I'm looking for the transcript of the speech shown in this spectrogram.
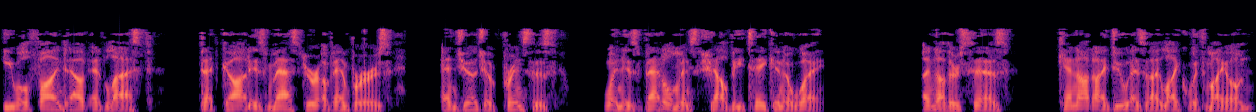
He will find out at last, that God is master of emperors, and judge of princes, when his battlements shall be taken away. Another says, Cannot I do as I like with my own?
